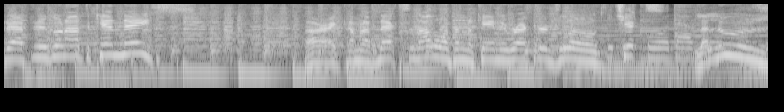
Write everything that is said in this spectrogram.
Good afternoon. Going out to Ken Nace. All right, coming up next, another one from McCamey Records, little Chicks, La Luz,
